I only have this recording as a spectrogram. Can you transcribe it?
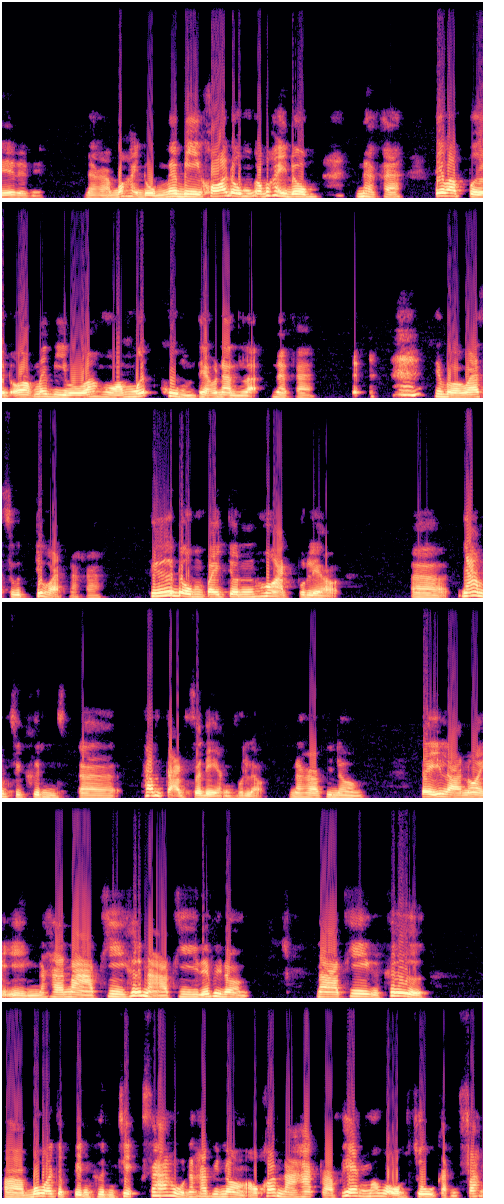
เด้อเดี๋ย นะคะบ่ให้ดมแม่บีขอดมก็บ่ให้ดมนะคะ แต่ว่าเปิดออกแม่บีบอกว่าหอมมึดคุ้มแถวนั้นล่ะนะคะจะบอกว่าสุดยอดนะคะถือดมไปจนฮอดพุ่นแล้วอ่าย่ามสิขึ้นอ่าทำการแสดงพุ่นแล้วนะคะ พี่น้องแต่อีหลาน้อยเองนะคะนาทีคือนาทีเด้พี่น้อง นาทีก็คืออ่าบ่ว่าจะเป็นขึ้นเช็คเศร้านะคะ พี่น้องเอาข้อนาหักกระแพงมาบอกสู้กันฟัง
